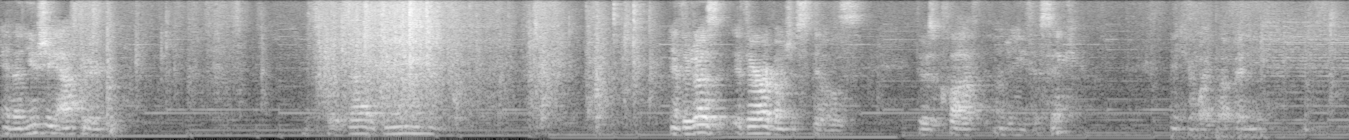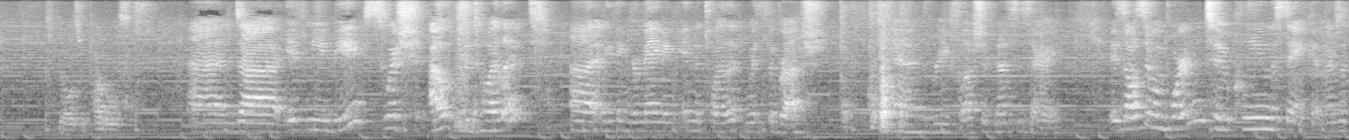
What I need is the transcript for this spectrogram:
And then usually after goes out again. If there does if there are a bunch of spills, there's a cloth underneath the sink. And you can wipe up any spills or puddles. And uh, if need be, swish out the toilet, uh, anything remaining in the toilet with the brush, and reflush if necessary. It's also important to clean the sink, and there's a,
